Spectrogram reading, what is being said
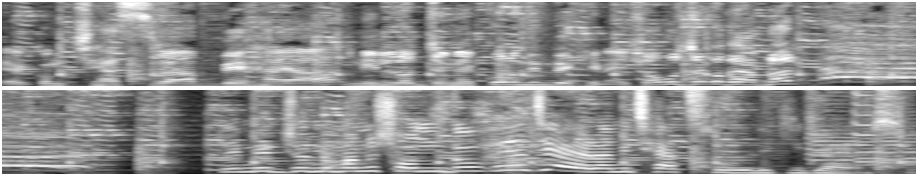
এরকম ছেসরা বেহায়া নির্লজ্জ মেয়ে কোনোদিন দেখি নাই। সমস্যা কোথায় আপনার? প্রেমের জন্য মানুষ অন্ধ হয়ে যায় আর আমি ছ্যাঁচড়া হলে কি যায় আসে?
